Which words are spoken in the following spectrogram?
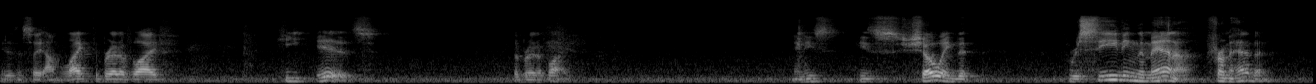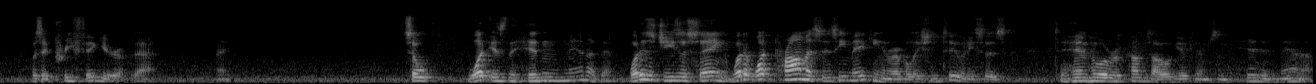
He doesn't say, I'm like the bread of life. He is the bread of life. And he's, he's showing that receiving the manna from heaven was a prefigure of that. Right? So, what is the hidden manna then? What is Jesus saying? What, what promise is he making in Revelation 2? And he says, To him who overcomes, I will give him some hidden manna.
